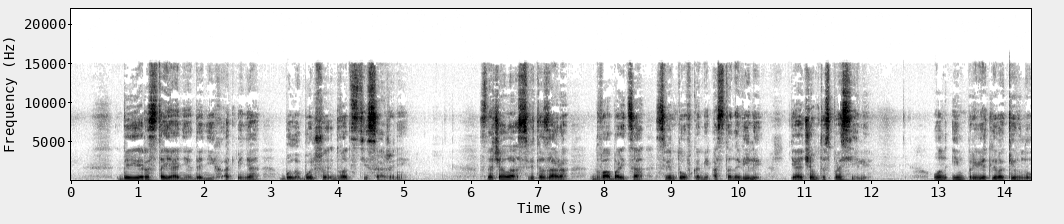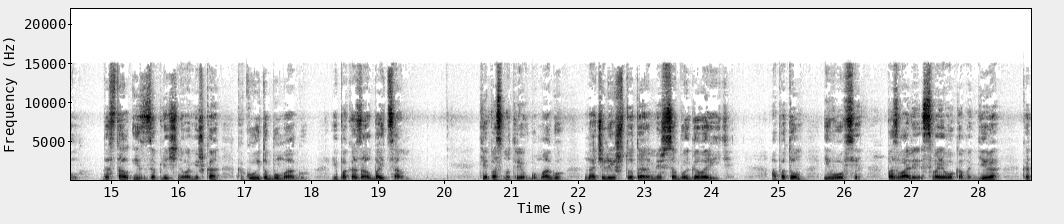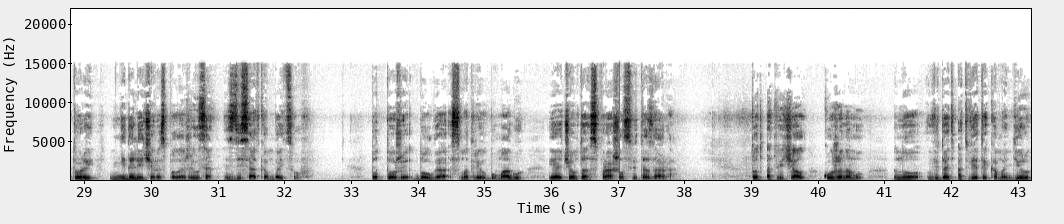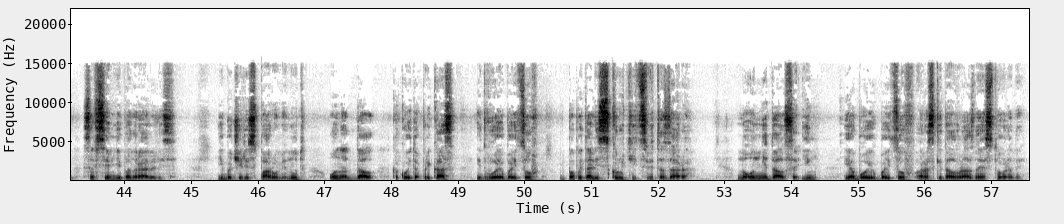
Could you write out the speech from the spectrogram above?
Да и расстояние до них от меня было больше двадцати саженей. Сначала Светозара два бойца с винтовками остановили и о чем то спросили. Он им приветливо кивнул, достал из заплечного мешка какую-то бумагу и показал бойцам. Те, посмотрев бумагу, начали что-то меж собой говорить, а потом и вовсе позвали своего командира, который недалече расположился с десятком бойцов. Тот тоже долго смотрел бумагу и о чем то спрашивал Светозара. Тот отвечал кожаному но, видать, ответы командиру совсем не понравились, ибо через пару минут он отдал какой-то приказ, и двое бойцов попытались скрутить Светозара. Но он не дался им и обоих бойцов раскидал в разные стороны.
